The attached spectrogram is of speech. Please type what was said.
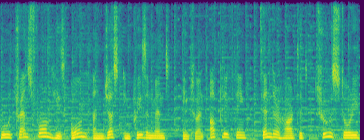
who transformed his own unjust imprisonment into an uplifting, tender hearted, true story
